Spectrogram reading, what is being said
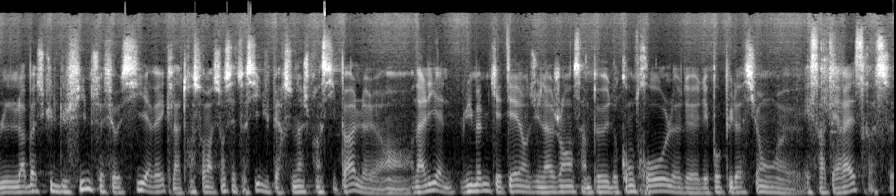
La bascule du film se fait aussi avec la transformation cette fois-ci du personnage principal euh, en, en alien. Lui-même qui était dans une agence un peu de contrôle de- des populations euh, extraterrestres se-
